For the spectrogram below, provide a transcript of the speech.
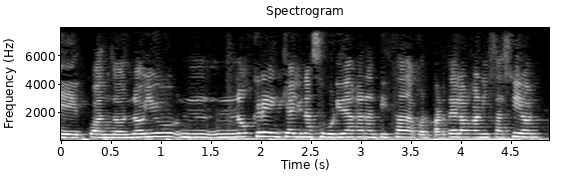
eh, cuando no, no creen que hay una seguridad garantizada por parte de la organización,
